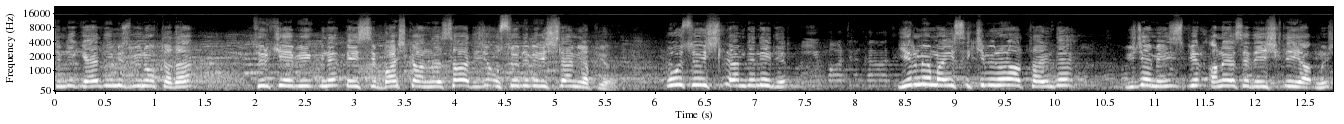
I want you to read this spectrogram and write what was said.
Şimdi geldiğimiz bir noktada Türkiye Büyük Millet Meclisi Başkanlığı sadece usulü bir işlem yapıyor. Bu usul işlemde nedir? 20 Mayıs 2016 tarihinde Yüce Meclis bir anayasa değişikliği yapmış.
